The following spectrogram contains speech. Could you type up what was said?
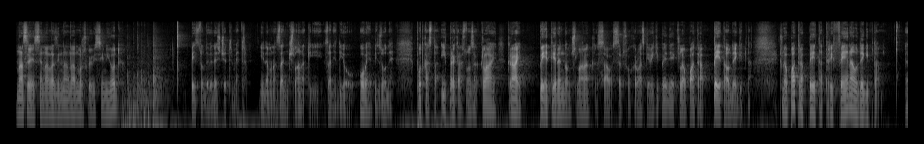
Naselje se nalazi na nadmorskoj visini od 594 metra. Idemo na zadnji članak i zadnji dio ove epizode podcasta i prekrasno za kraj, kraj peti random članak sa srpsko-hrvatske Wikipedije, Kleopatra peta od Egipta. Kleopatra peta, Trifena od Egipta, e,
